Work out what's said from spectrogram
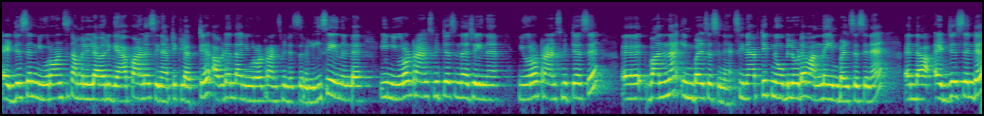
എഡ്ജസ് ന്യൂറോൺസ് തമ്മിലുള്ള ആ ഒരു ഗ്യാപ്പാണ് സിനാപ്റ്റിക് ലെഫ്റ്റ് അവിടെ എന്താ ന്യൂറോ ട്രാൻസ്മിറ്റേഴ്സ് റിലീസ് ചെയ്യുന്നുണ്ട്? ഈ ന്യൂറോ ട്രാൻസ്മിറ്റേഴ്സ് എന്താ ചെയ്യുന്നത് ന്യൂറോ ട്രാൻസ്മിറ്റേഴ്സ് വന്ന ഇമ്പൾസസിനെ സിനാപ്റ്റിക് നോബിലൂടെ വന്ന ഇമ്പൾസസിനെ എന്താ എഡ്ജസന്റ്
